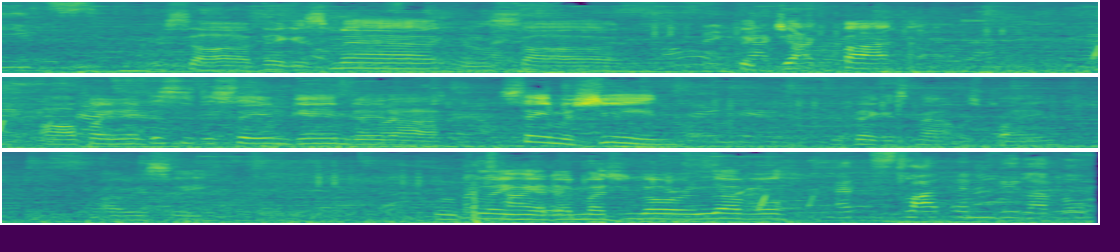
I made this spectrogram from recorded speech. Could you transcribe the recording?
We saw Vegas Matt, we saw Big Jackpot all playing it. This is the same game that, uh, same machine Vegas Matt was playing. Obviously, we're Much playing at a much lower level. At slot envy level.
